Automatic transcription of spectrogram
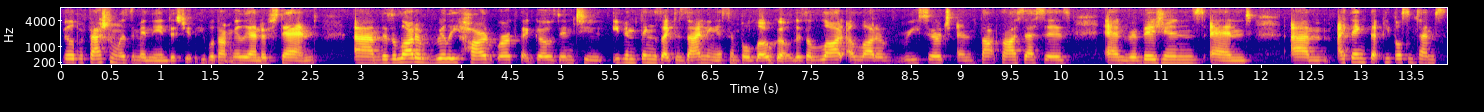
real professionalism in the industry that people don't really understand. Um, there's a lot of really hard work that goes into even things like designing a simple logo. There's a lot, a lot of research and thought processes and revisions. And um, I think that people sometimes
